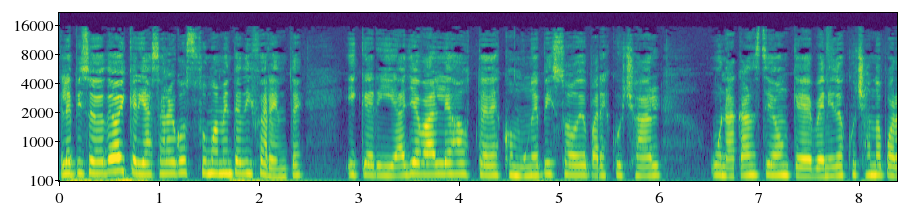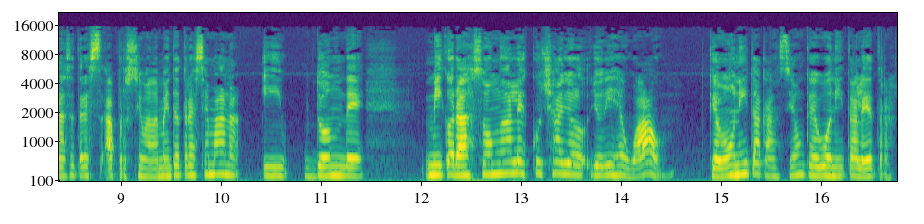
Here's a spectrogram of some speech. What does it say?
El episodio de hoy quería hacer algo sumamente diferente y quería llevarles a ustedes como un episodio para escuchar una canción que he venido escuchando por hace tres, aproximadamente tres semanas y donde mi corazón al escuchar yo, yo dije, wow, qué bonita canción, qué bonita letra.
